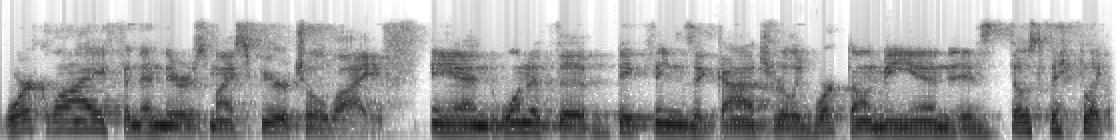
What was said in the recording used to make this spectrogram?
work life and then there's my spiritual life. And one of the big things that God's really worked on me in is those things like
